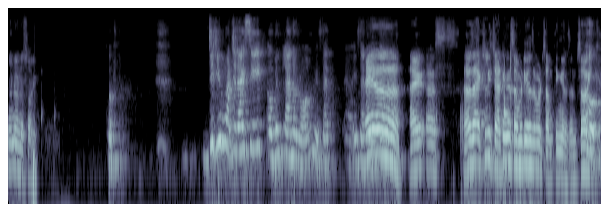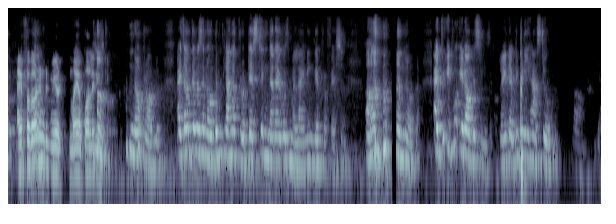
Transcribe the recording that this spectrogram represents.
No, no, no, sorry. Okay. Did you, what did I say urban planner wrong? Is that, uh, is that? Hey, no, no, no. I, uh, I was actually chatting with somebody else about something else. I'm sorry. Okay. I've forgotten to mute. My apologies. Okay. No problem. I thought there was an urban planner protesting that I was maligning their profession. Uh, no, it, it, obviously is, right? Everybody has to, uh, yeah.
